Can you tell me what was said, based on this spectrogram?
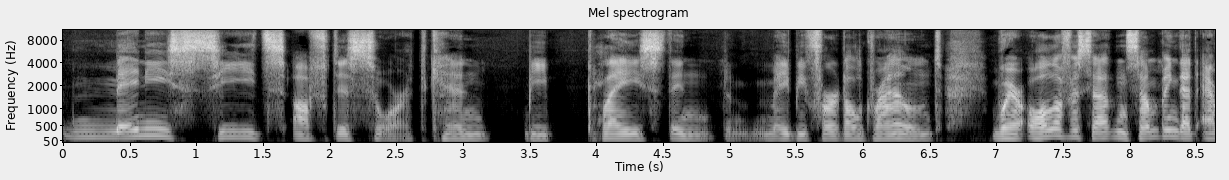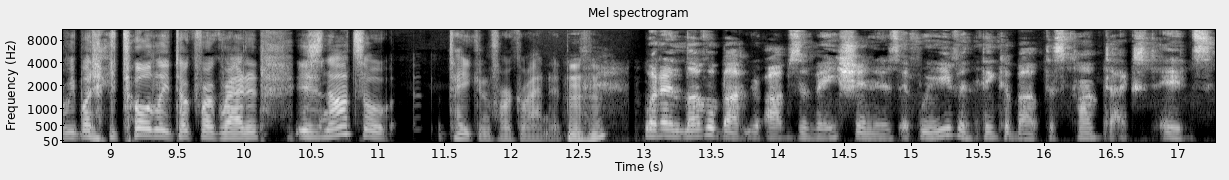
many seeds of this sort can be placed in maybe fertile ground where all of a sudden something that everybody totally took for granted is not so taken for granted. Mm-hmm. What I love about your observation is if we even think about this context, it's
